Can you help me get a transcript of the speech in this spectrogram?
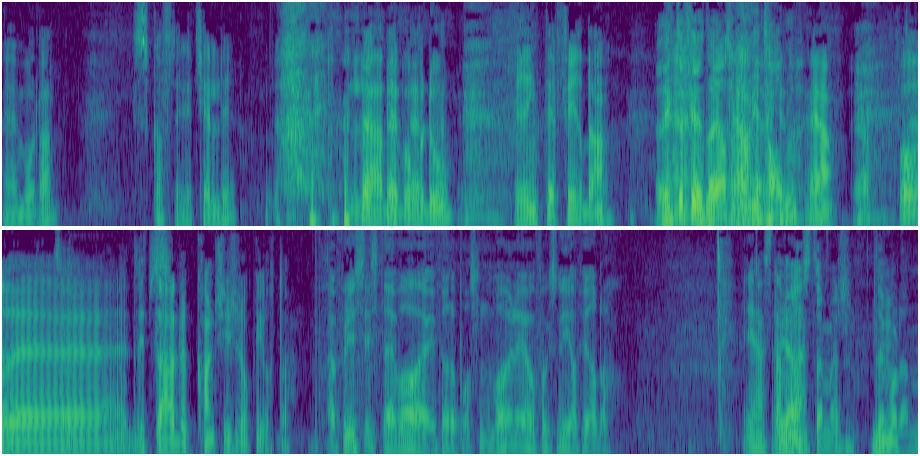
eh, Vårdal? Skaff deg et kjæledyr. Lær deg å gå på do. Ring til Firda. Ring til Firda, ja, så kan Ja. vi ta den. Ja. For eh, dette hadde kanskje ikke dere gjort, da. Ja, fordi Sist jeg var i Firdaposten, var jo det jo faktisk via Firda. Ja, stemmer. Ja, stemmer. Det Mm. var den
